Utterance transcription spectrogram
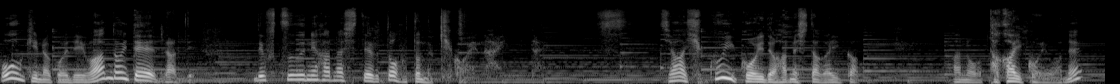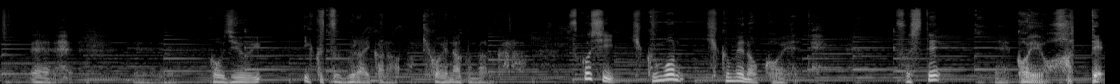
大きな声で言わんといて、だって。で、普通に話してるとほとんど聞こえないみたいな。じゃあ、低い声で話したがいいか。あの、高い声はね、えーえー、50いくつぐらいから聞こえなくなるから、少し低も低めの声で、そして、えー、声を張って、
